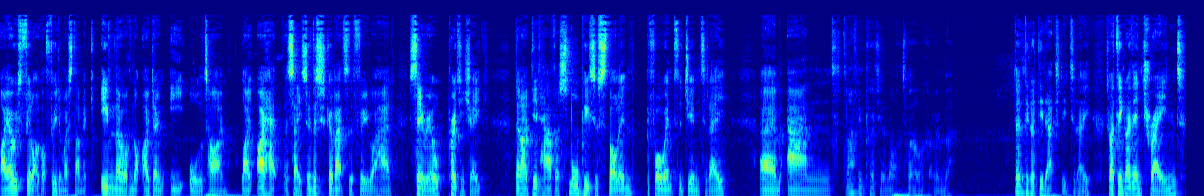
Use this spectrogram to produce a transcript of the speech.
I always feel like I've got food in my stomach, even though I'm not. I don't eat all the time. Like I had, let's say, so let's just go back to the food. What I had: cereal, protein shake. Then I did have a small piece of stollen before I went to the gym today. Um, and did I have any protein or not at twelve? I can't remember. Don't think I did actually today. So I think I then trained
